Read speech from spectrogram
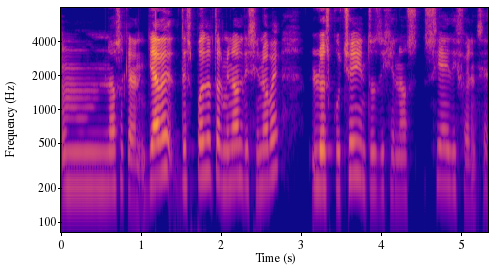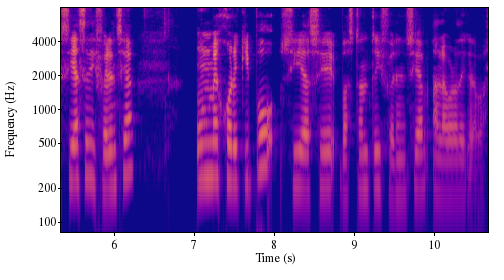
Mm, no sé qué eran. Ya después de terminar el 19 lo escuché y entonces dije, no, sí hay diferencia, sí hace diferencia. Un mejor equipo sí hace bastante diferencia a la hora de grabar.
